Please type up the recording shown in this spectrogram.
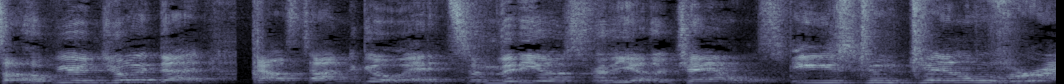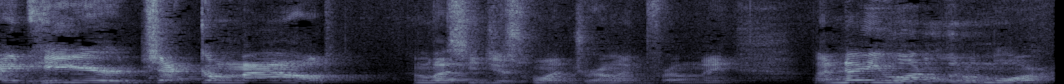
So I hope you enjoyed that. Now it's time to go edit some videos for the other channels. These two channels right here, check them out. Unless you just want drumming from me. I know you want a little more.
